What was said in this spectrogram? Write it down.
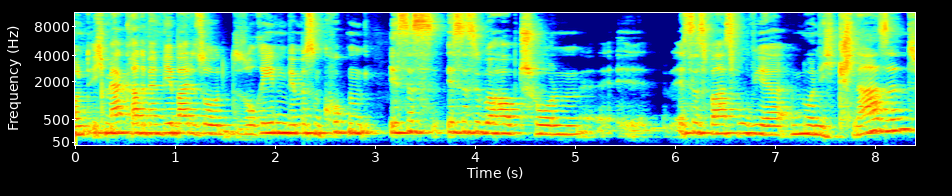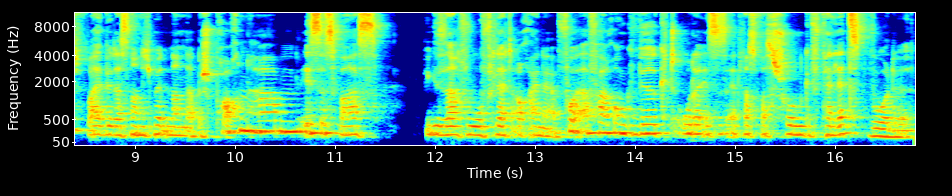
Und ich merke gerade, wenn wir beide so, so reden, wir müssen gucken, ist es, ist es überhaupt schon, äh, ist es was, wo wir nur nicht klar sind, weil wir das noch nicht miteinander besprochen haben? Ist es was, wie gesagt, wo vielleicht auch eine Vorerfahrung wirkt oder ist es etwas, was schon verletzt wurde?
